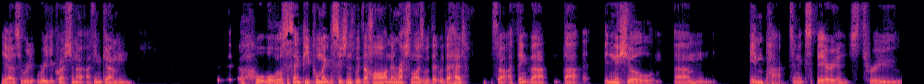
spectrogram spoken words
Yeah it's a really really good question. I, I think um what was the saying? People make decisions with their heart and then rationalize with it with their head. So i think that that initial um impact and experience through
